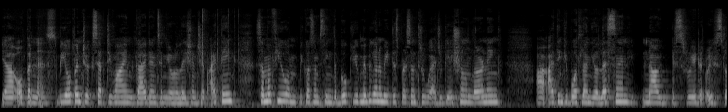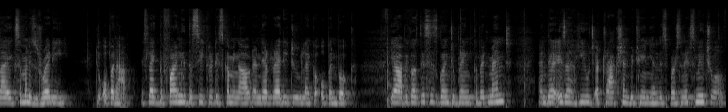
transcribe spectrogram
yeah openness. Be open to accept divine guidance in your relationship. I think some of you um, because i'm seeing the book you maybe going to meet this person through education learning. Uh, i think you both learned your lesson. Now it's read it's like someone is ready to open up. It's like the finally the secret is coming out and they're ready to like an open book. Yeah because this is going to bring commitment and there is a huge attraction between you and this person. It's mutual.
